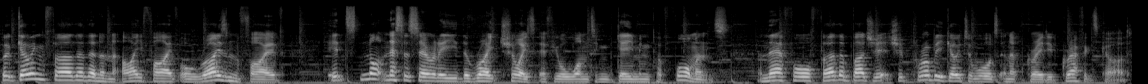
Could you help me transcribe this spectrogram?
but going further than an i5 or Ryzen 5, it's not necessarily the right choice if you're wanting gaming performance, and therefore further budget should probably go towards an upgraded graphics card.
